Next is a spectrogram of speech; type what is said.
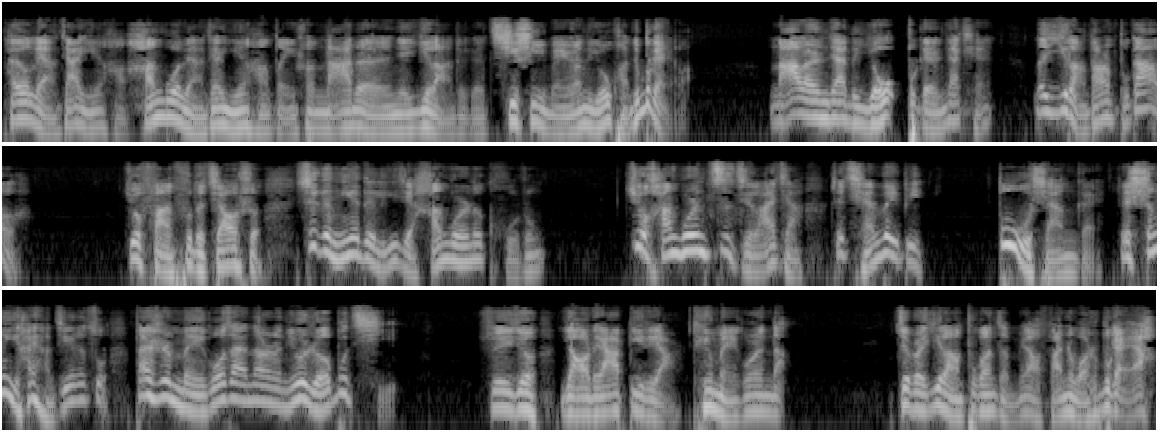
他有两家银行，韩国两家银行等于说拿着人家伊朗这个七十亿美元的油款就不给了，拿了人家的油不给人家钱，那伊朗当然不干了，就反复的交涉。这个你也得理解韩国人的苦衷，就韩国人自己来讲，这钱未必不想给，这生意还想接着做，但是美国在那儿呢，你又惹不起。所以就咬着牙闭着眼听美国人的，这边伊朗不管怎么样，反正我是不给啊。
